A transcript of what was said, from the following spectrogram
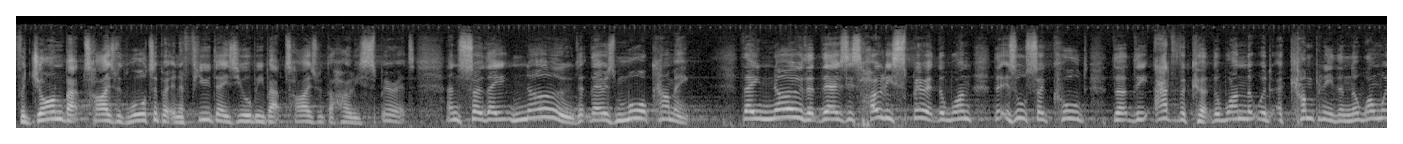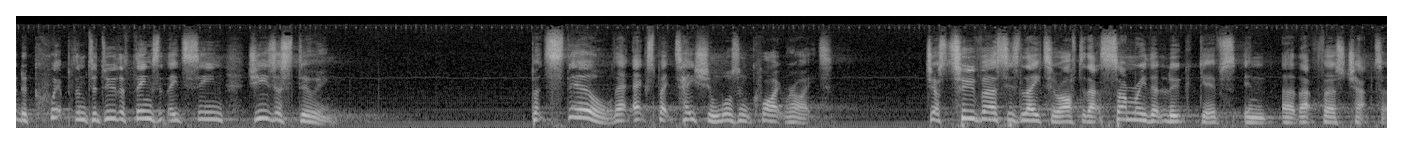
For John baptized with water, but in a few days you will be baptized with the Holy Spirit. And so they know that there is more coming. They know that there's this Holy Spirit, the one that is also called the, the advocate, the one that would accompany them, the one would equip them to do the things that they'd seen Jesus doing. But still, their expectation wasn't quite right. Just two verses later, after that summary that Luke gives in uh, that first chapter,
